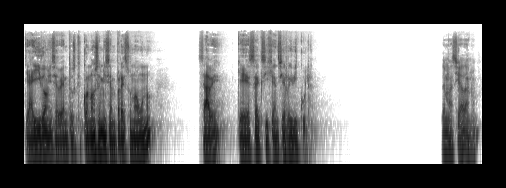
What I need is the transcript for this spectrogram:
que ha ido a mis eventos, que conoce mis empresas uno a uno, sabe que esa exigencia es ridícula. Demasiada, ¿no?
